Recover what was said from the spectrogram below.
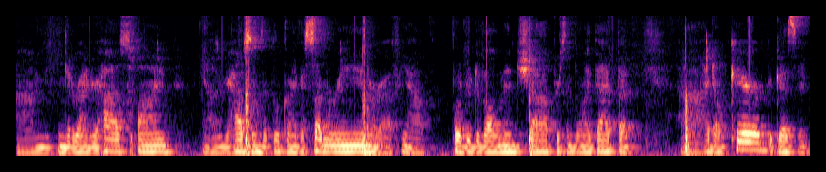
Um, you can get around your house fine. You know, your house ends up looking like a submarine or a you know photo development shop or something like that. But uh, I don't care because it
